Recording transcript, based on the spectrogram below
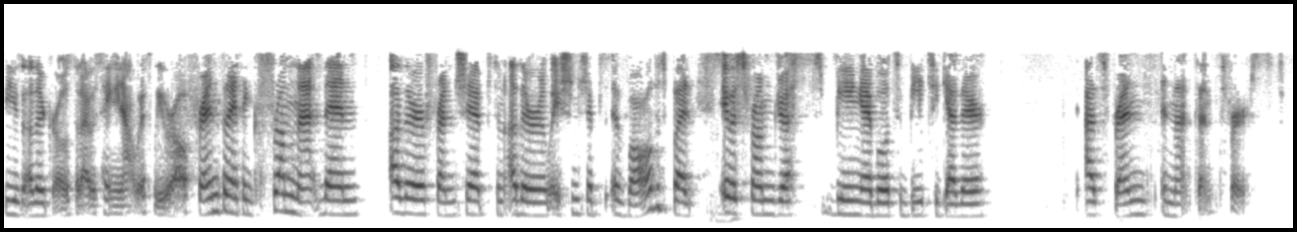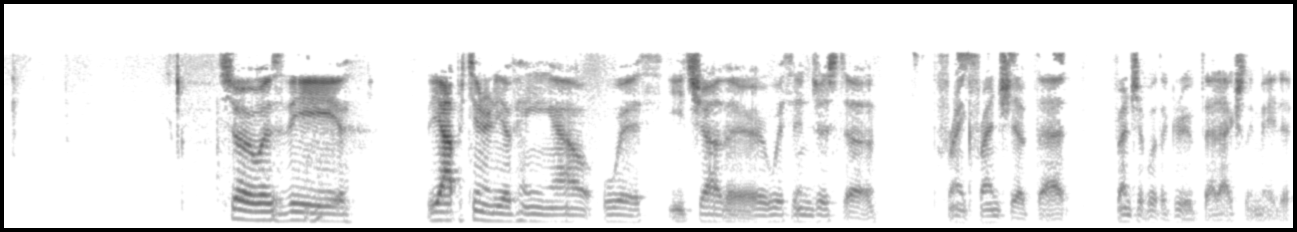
these other girls that I was hanging out with. We were all friends. And I think from that, then other friendships and other relationships evolved. But it was from just being able to be together as friends in that sense first. So it was the the opportunity of hanging out with each other within just a frank friendship that friendship with a group that actually made it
